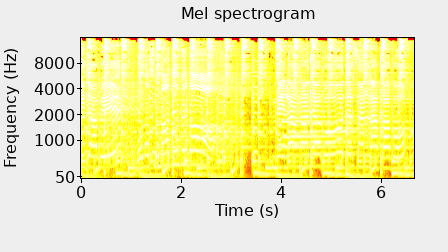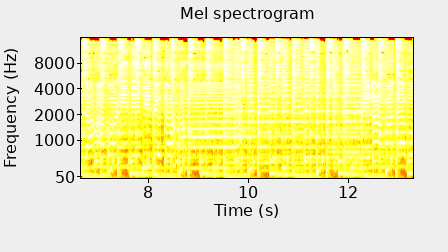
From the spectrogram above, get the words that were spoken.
लग जावे। बोला सुना देवेगा मेला में जाबो दर्शन ला पाबो जहाँ गौरी देवी देवता हमार। मेला में जाबो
